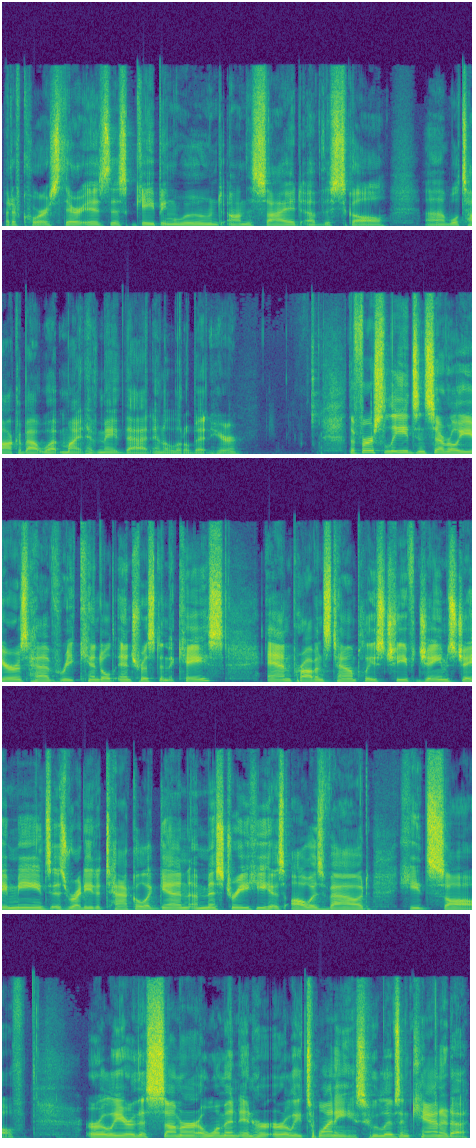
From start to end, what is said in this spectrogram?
But of course, there is this gaping wound on the side of the skull. Uh, we'll talk about what might have made that in a little bit here. The first leads in several years have rekindled interest in the case, and Provincetown Police Chief James J. Meads is ready to tackle again a mystery he has always vowed he'd solve. Earlier this summer, a woman in her early 20s who lives in Canada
